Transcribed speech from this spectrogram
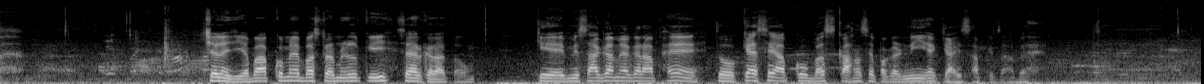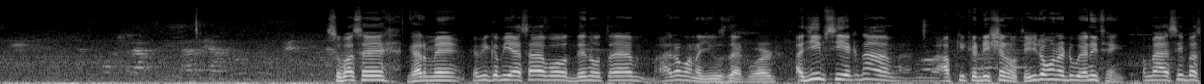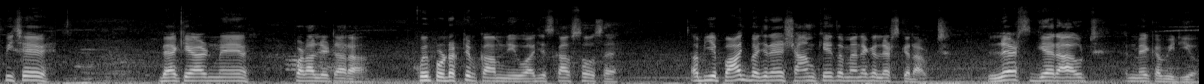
चलें जी, अब आपको मैं बस टर्मिनल की सैर कराता हूँ। कि मिसागा में अगर आप हैं तो कैसे आपको बस कहाँ से पकड़नी है, क्या हिसाब किताब है? सुबह से घर में कभी कभी ऐसा वो दिन होता है I don't want to use that word अजीब सी एक ना, आपकी कंडीशन होती है you don't want to do anything तो मैं ऐसे ही बस पीछे बैकयार्ड में पड़ा लेटा रहा। कोई प्रोडक्टिव काम नहीं हुआ, जिसका अफसोस है। अब ये पाँच बज रहे हैं शाम के तो मैंने कहा let's get out let's get out and make a video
